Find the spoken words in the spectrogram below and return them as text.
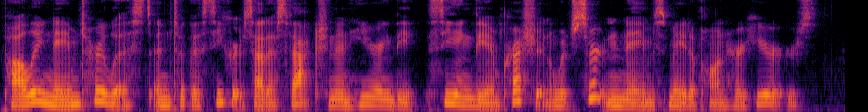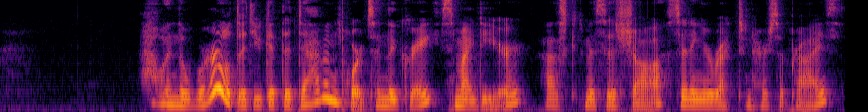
Polly named her list and took a secret satisfaction in hearing the seeing the impression which certain names made upon her hearers. How in the world did you get the Davenports and the Greys, my dear? asked Mrs. Shaw, sitting erect in her surprise.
